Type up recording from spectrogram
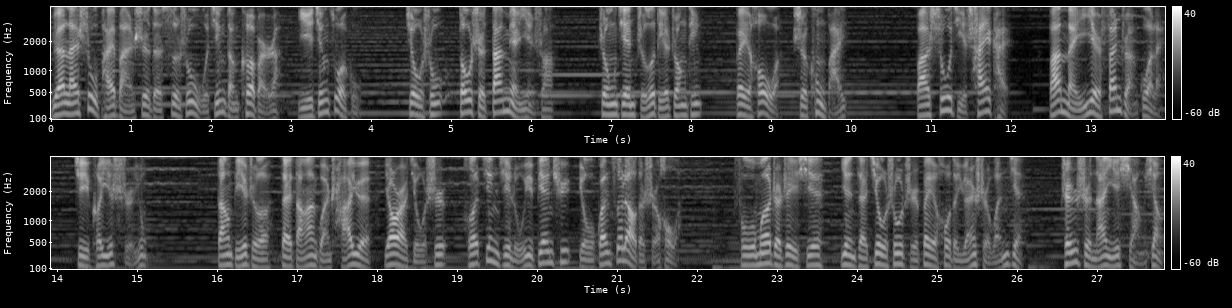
原来竖排版式的四书五经等课本啊，已经作古，旧书都是单面印刷，中间折叠装订，背后啊是空白。把书籍拆开，把每一页翻转过来，即可以使用。当笔者在档案馆查阅幺二九师和晋冀鲁豫边区有关资料的时候啊，抚摸着这些印在旧书纸背后的原始文件，真是难以想象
